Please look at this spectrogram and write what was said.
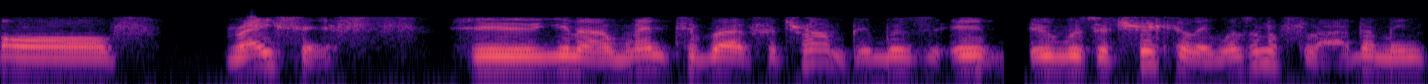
of racists who, you know, went to vote for Trump. It was it it was a trickle. It wasn't a flood. I mean,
